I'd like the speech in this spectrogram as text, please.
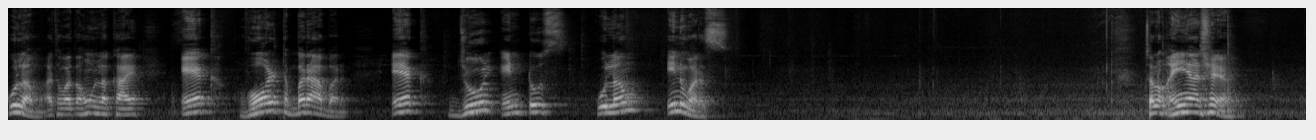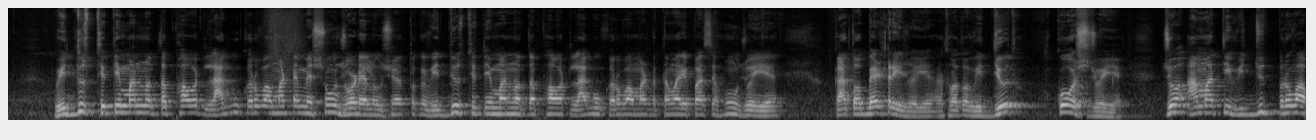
કુલમ, અથવા તો શું લખાય? એક વોલ્ટ બરાબર એક જૂલ ઇન્ટુ કુલમ ઇનવર્સ. ચલો, અહીંયા છે. વિદ્યુત સ્થિતિમાનનો તફાવત લાગુ કરવા માટે મેં શું જોડેલું છે? તો કે વિદ્યુત સ્થિતિમાનનો તફાવત લાગુ કરવા માટે તમારી પાસે શું જોઈએ? કાં તો બેટરી જોઈએ અથવા તો વિદ્યુત કોષ જોઈએ. જો આમાંથી વિદ્યુત પ્રવાહ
